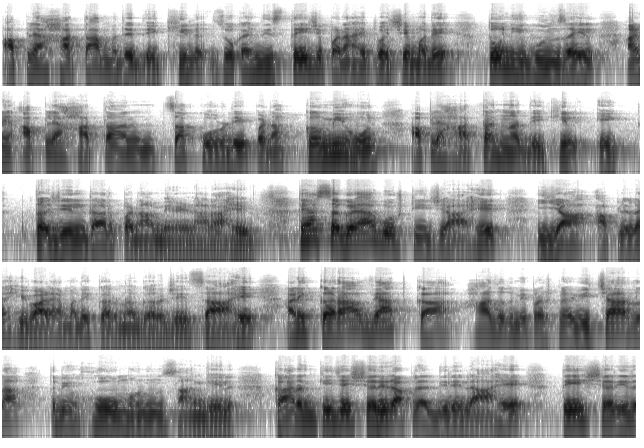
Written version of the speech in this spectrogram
आपल्या हातामध्ये देखील जो काही निस्तेजपणा आहे त्वचेमध्ये तो निघून जाईल आणि आपल्या हातांचा कोरडेपणा कमी होऊन आपल्या हातांना देखील एक तजेलदारपणा मिळणार आहे. त्या सगळ्या गोष्टी ज्या आहेत या आपल्याला हिवाळ्यामध्ये करणं गरजेचं आहे. आणि कराव्यात का? हा जर तुम्ही प्रश्न विचारला तर मी हो म्हणून सांगेल. कारण की जे शरीर आपल्याला दिलेलं आहे ते शरीर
